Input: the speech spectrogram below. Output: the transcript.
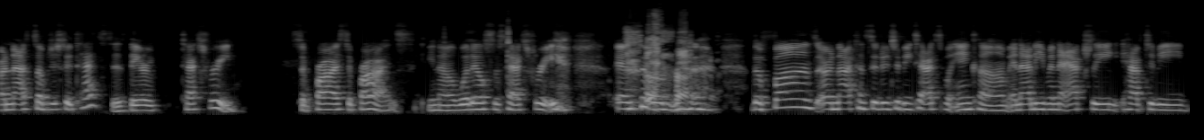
are not subject to taxes. They're tax free. Surprise, surprise. You know, what else is tax free? And so the, the funds are not considered to be taxable income and not even actually have to be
